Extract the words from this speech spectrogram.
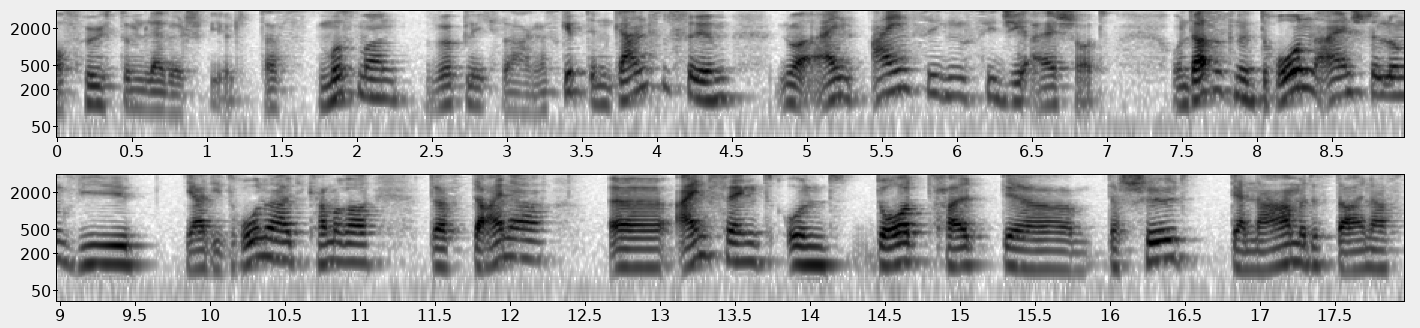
auf höchstem Level spielt. Das muss man wirklich sagen. Es gibt im ganzen Film nur einen einzigen CGI-Shot. Und das ist eine Drohneneinstellung, wie ja, die Drohne halt, die Kamera, das Diner äh, einfängt und dort halt der, das Schild, der Name des Diners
